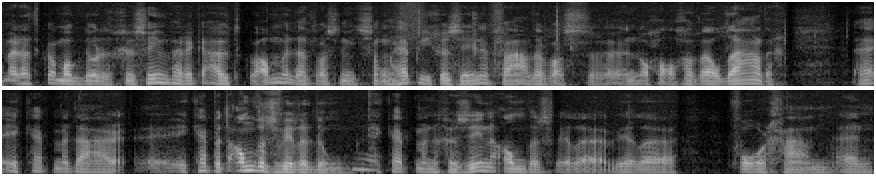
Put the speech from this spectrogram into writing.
maar dat kwam ook door het gezin waar ik uitkwam. En dat was niet zo'n happy gezin. Een vader was uh, nogal gewelddadig. Uh, ik heb me daar, uh, ik heb het anders willen doen. Ja. Ik heb mijn gezin anders willen, willen voorgaan. En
